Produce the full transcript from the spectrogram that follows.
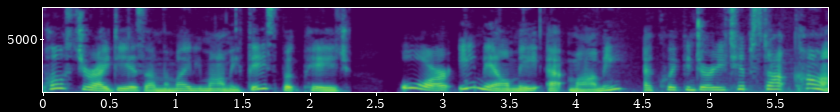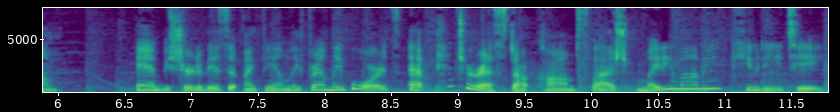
Post your ideas on the Mighty Mommy Facebook page or email me at mommy at quickanddirtytips.com. And be sure to visit my family-friendly boards at pinterest.com slash mightymommyqdt.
